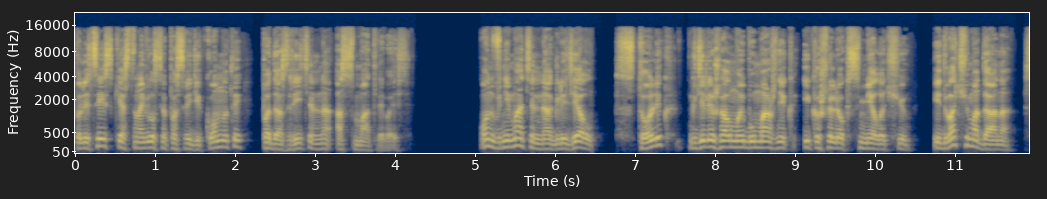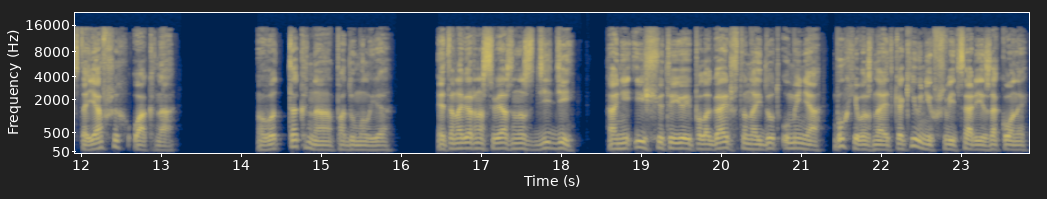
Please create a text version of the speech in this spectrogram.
Полицейский остановился посреди комнаты, подозрительно осматриваясь. Он внимательно оглядел столик, где лежал мой бумажник и кошелек с мелочью, и два чемодана, стоявших у окна. «Вот так на», — подумал я. «Это, наверное, связано с Диди, они ищут ее и полагают, что найдут у меня. Бог его знает, какие у них в Швейцарии законы.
